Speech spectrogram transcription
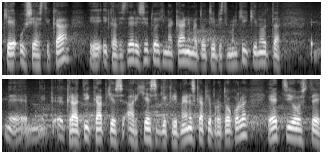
και ουσιαστικά η καθυστέρησή του έχει να κάνει με το ότι η επιστημονική κοινότητα ε, κρατεί κάποιες αρχές συγκεκριμένες, κάποια πρωτόκολλα, έτσι ώστε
